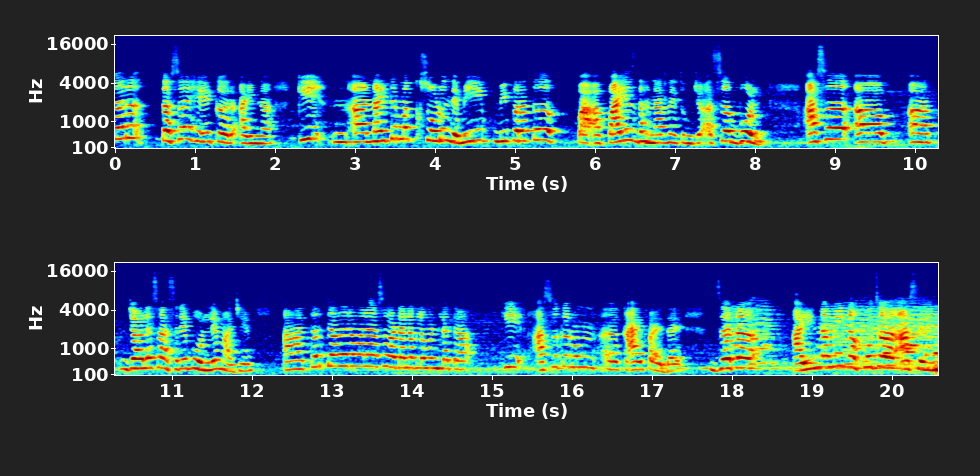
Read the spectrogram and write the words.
तर तसं हे कर आईंना की नाहीतर मग सोडून दे. मी मी परत पा पायच धरणार नाही तुमच्या असं बोल. असं ज्यावेळेला सासरे बोलले माझे तर त्यावेळेला मला असं वाटायला लागलं म्हटलं त्या की असं करून काय फायदा आहे? जर आईंना मी नकोच असेन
